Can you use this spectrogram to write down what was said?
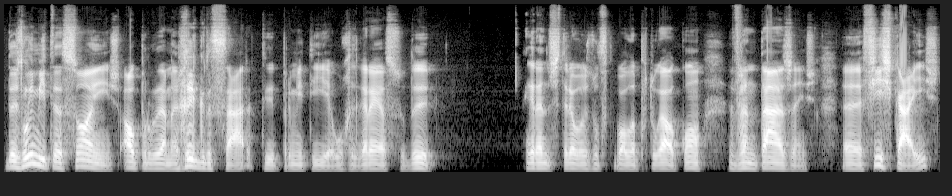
das limitações ao programa Regressar, que permitia o regresso de grandes estrelas do futebol a Portugal com vantagens uh, fiscais.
